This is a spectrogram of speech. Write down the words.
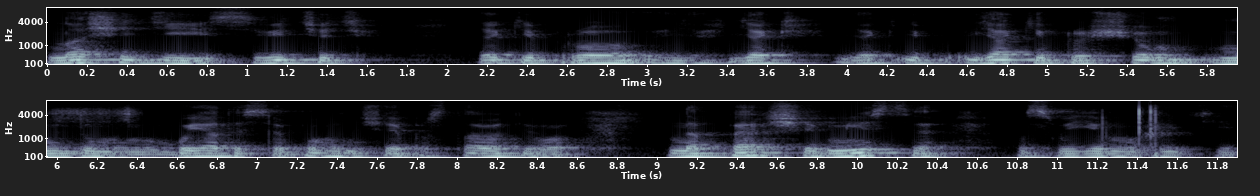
Наші дії свідчать як і про, як, як, і, як і про що ми думаємо. Боятися Бога означає поставити його на перше місце у своєму житті.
